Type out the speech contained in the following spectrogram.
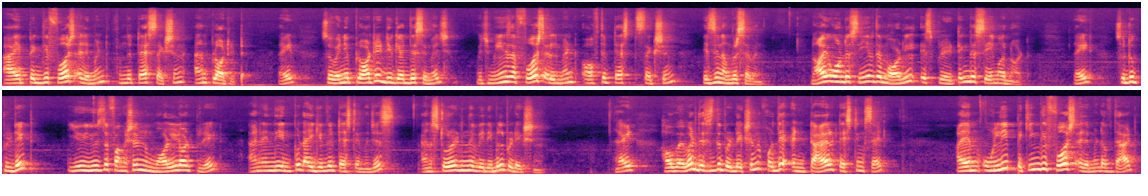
I pick the first element from the test section and plot it, right? So when you plot it, you get this image, which means the first element of the test section is the number 7. Now you want to see if the model is predicting the same or not, right? So to predict, you use the function model.predict and in the input I give the test images and store it in the variable prediction, right? However, this is the prediction for the entire testing set I am only picking the first element of that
